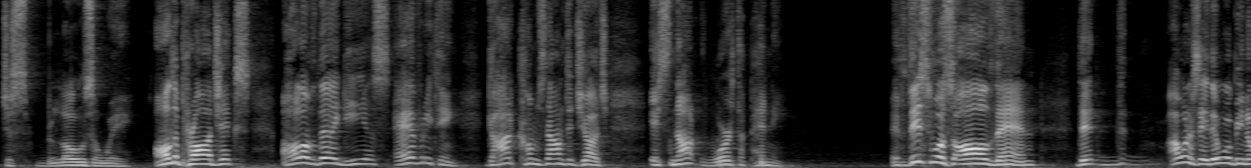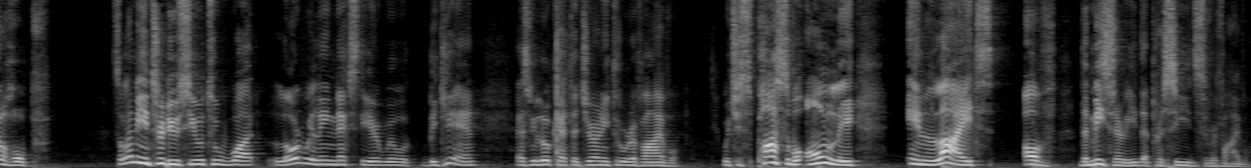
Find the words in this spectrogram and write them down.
just blows away. All the projects, all of the ideas, everything. God comes down to judge it's not worth a penny. If this was all then, then I want to say there will be no hope. So let me introduce you to what, Lord willing, next year we will begin as we look at the journey through revival, which is possible only in light of the misery that precedes revival.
